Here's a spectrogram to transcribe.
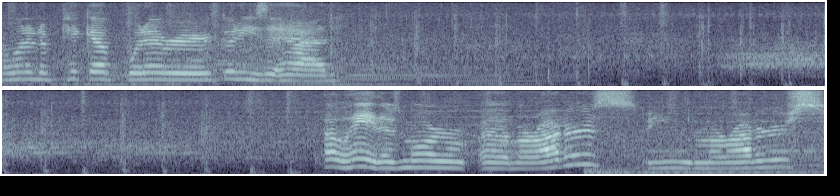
I wanted to pick up whatever goodies it had. Oh, hey, there's more uh, marauders? Are you marauders?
